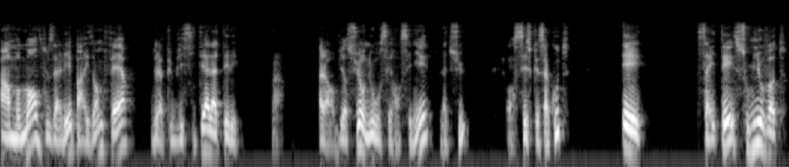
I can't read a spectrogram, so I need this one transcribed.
à un moment vous allez par exemple faire de la publicité à la télé? Alors bien sûr, nous on s'est renseigné là-dessus on sait ce que ça coûte, et ça a été soumis au vote.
